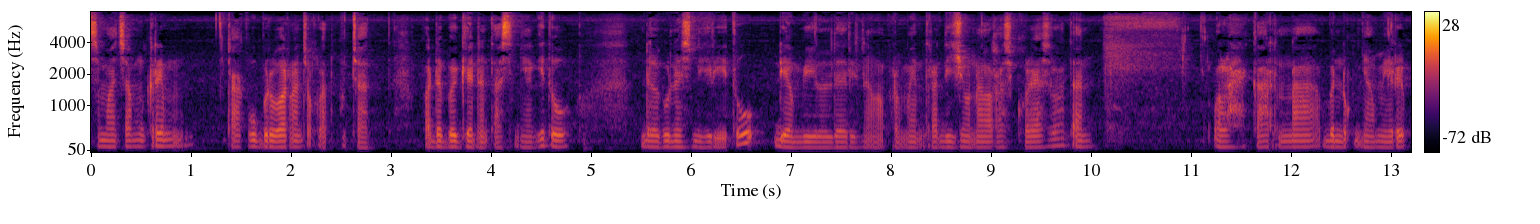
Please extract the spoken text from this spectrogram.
semacam krim kaku berwarna coklat pucat pada bagian atasnya gitu. Dalgona sendiri itu diambil dari nama permen tradisional khas Korea Selatan. Oleh karena bentuknya mirip,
